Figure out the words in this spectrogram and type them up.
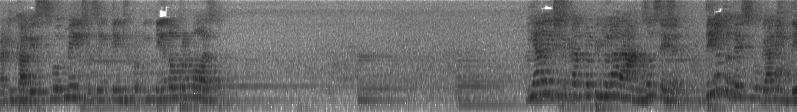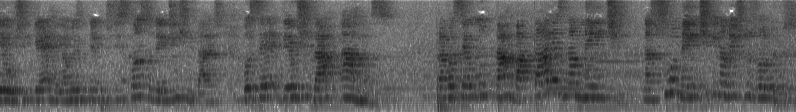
Para que o cabeça se movimente, você entende, entenda o propósito. E ela é edificada para pendurar armas, ou seja, dentro desse lugar em Deus de guerra e ao mesmo tempo de descanso nele, de intimidade, você, Deus te dá armas para você lutar batalhas na mente, na sua mente e na mente dos outros.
